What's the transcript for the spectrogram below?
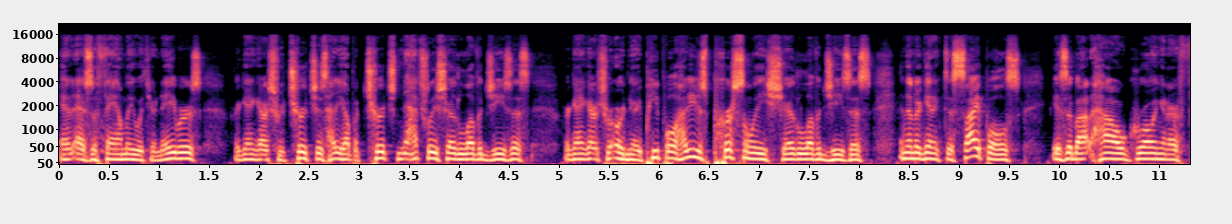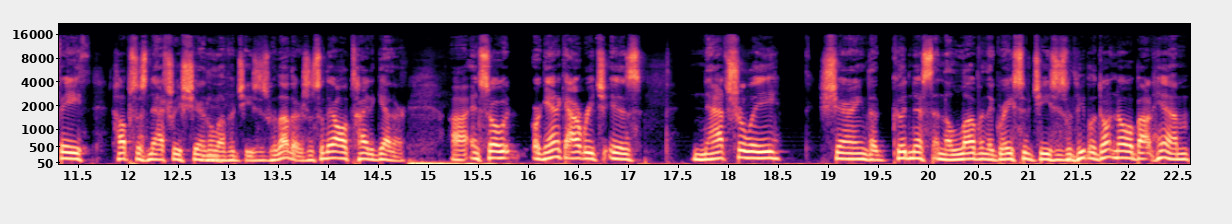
and as a family with your neighbors? Organic outreach for churches. How do you help a church naturally share the love of Jesus? Organic outreach for ordinary people. How do you just personally share the love of Jesus? And then organic disciples is about how growing in our faith helps us naturally share the love of Jesus with others. And so they all tie together. Uh, and so organic outreach is naturally sharing the goodness and the love and the grace of Jesus with people who don't know about him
